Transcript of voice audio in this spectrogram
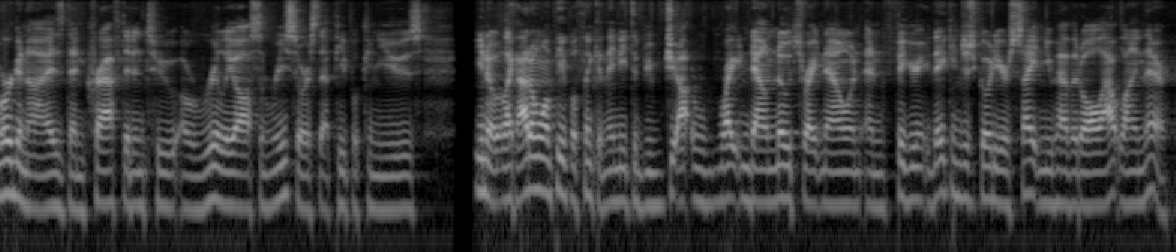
organized and crafted into a really awesome resource that people can use. You know like i don't want people thinking they need to be writing down notes right now and, and figuring they can just go to your site and you have it all outlined there.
